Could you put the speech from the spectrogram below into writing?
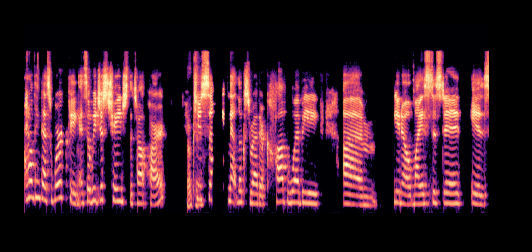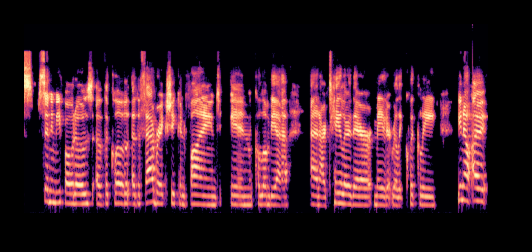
I don't think that's working. And so we just changed the top part Okay. to something that looks rather cobwebby. Um, you know, my assistant is sending me photos of the clothes of the fabric she can find in Colombia, and our tailor there made it really quickly. You know, I,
